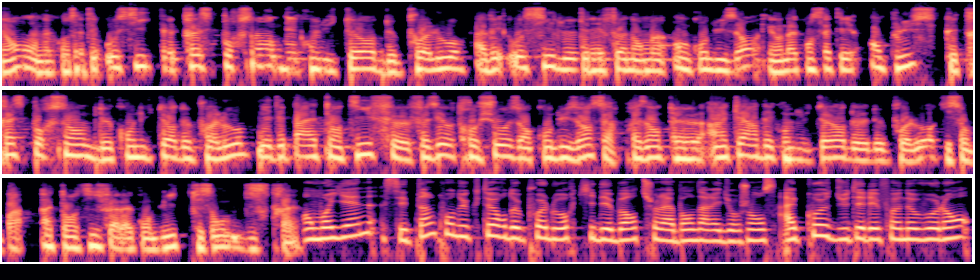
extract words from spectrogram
On a constaté aussi que 13% des conducteurs de poids lourds avaient aussi le téléphone en main en conduisant. Et on a constaté en plus que 13% de conducteurs de poids lourds n'étaient pas attentifs, euh, faisaient autre chose en conduisant. Ça représente un quart des conducteurs de, de poids lourds qui sont pas attentifs à la conduite, qui sont distraits. En moyenne, c'est un conducteur de poids lourd qui déborde sur la bande d'arrêt d'urgence à cause du téléphone au volant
